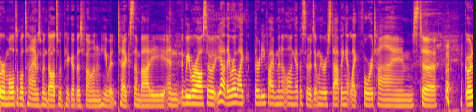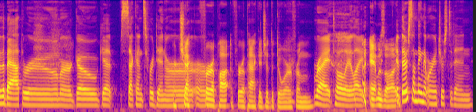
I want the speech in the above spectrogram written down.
were multiple times when Dalts would pick up his phone and he would text somebody. And we were also, yeah, they were like 35 minute long episodes and we were stopping at like four times to go to the bathroom or go get seconds for dinner. Or check or- for a po- for a package at the door from Right, totally. Like, Amazon. if there's something that we're interested in,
